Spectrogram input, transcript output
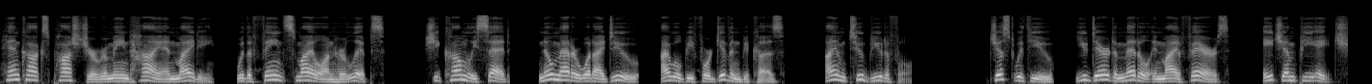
Hancock's posture remained high and mighty, with a faint smile on her lips, she calmly said, No matter what I do, I will be forgiven because I am too beautiful. Just with you, you dare to meddle in my affairs, HMPH.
